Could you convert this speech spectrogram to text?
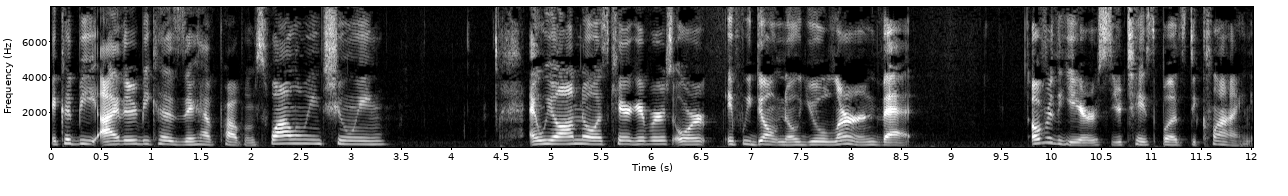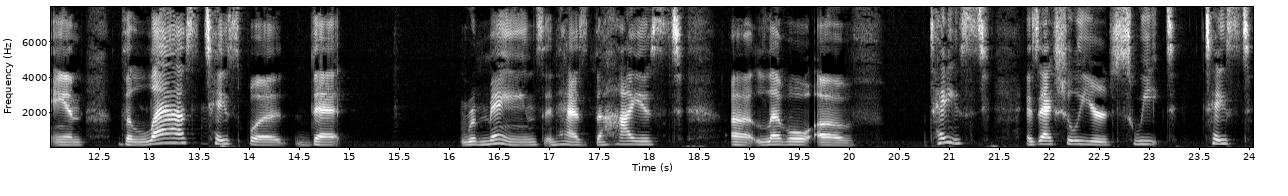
It could be either because they have problems swallowing, chewing, and we all know as caregivers, or if we don't know, you'll learn that over the years your taste buds decline. And the last taste bud that remains and has the highest uh, level of taste is actually your sweet taste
